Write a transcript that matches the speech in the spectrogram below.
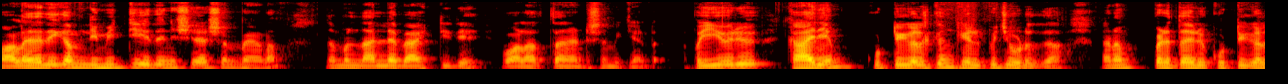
വളരെയധികം ലിമിറ്റ് ചെയ്തതിന് ശേഷം വേണം നമ്മൾ നല്ല ബാക്ടീരിയ വളർത്താനായിട്ട് ശ്രമിക്കേണ്ടത്. അപ്പോൾ ഈ ഒരു കാര്യം കുട്ടികൾക്കും കേൾപ്പിച്ചു കൊടുക്കുക. കാരണം ഇപ്പോഴത്തെ ഒരു കുട്ടികൾ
